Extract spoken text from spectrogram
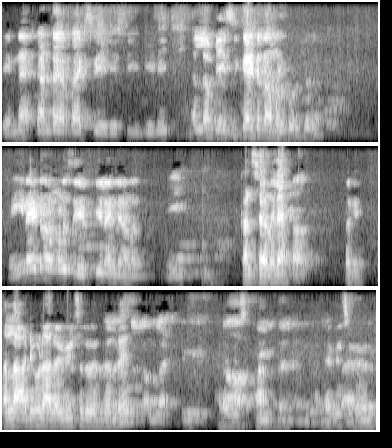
പിന്നെ രണ്ട് air bags A B C B D എല്ലാം ബേസിക് ആയിട്ട് നമ്മൾ കൊടുക്കുന്നുണ്ട്. മെയിൻ ആയിട്ട് നമ്മൾ സേഫ്റ്റിയിൽ തന്നെയാണ്. മെയിൻ കൺസേൺ അല്ലേ? ഓക്കെ നല്ല അടിപൊളി അലോയ് വീൽസ് ഒക്കെ വരുന്നുണ്ട്. Wheels ഒക്കെ വരും.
